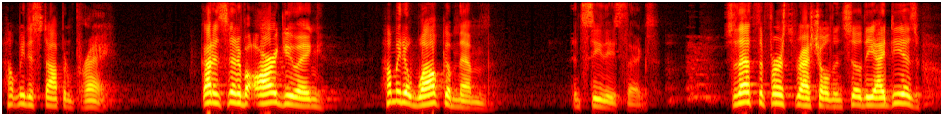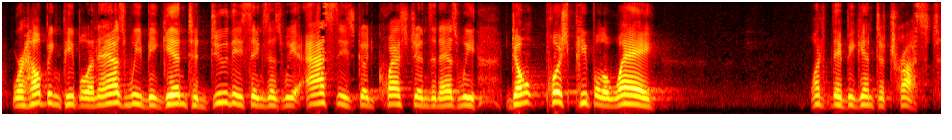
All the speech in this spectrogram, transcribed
help me to stop and pray. God, instead of arguing, help me to welcome them and see these things. So that's the first threshold. And so the idea is we're helping people. And as we begin to do these things, as we ask these good questions, and as we don't push people away, what they begin to trust.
